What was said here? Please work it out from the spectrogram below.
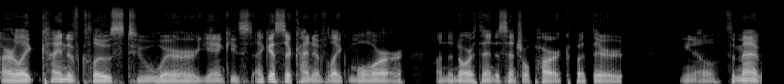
are like kind of close to where Yankees. I guess they're kind of like more on the north end of Central Park, but they're you know thematic,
